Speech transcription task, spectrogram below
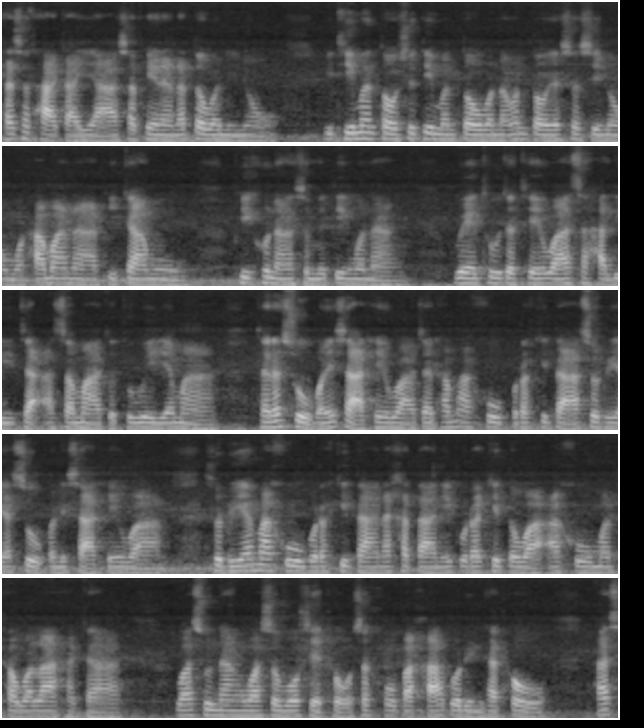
ทัสสทากายาสเพนานัตตวนิโน อิทิมันโตชุติมันโตวันวันโตยัสสิโนโมทามานาพิกามูพิคุณางสมิติงวนัง เวนทูจะเทวาสหลีจะอสมาจตุเวยมา ธนสูปนิสาเทวาจันทมาคูปุรคิตา สุริยสูปนิสาเทวา สุริยมาคูปุรคิตานคตานิปุรคิตวาอาคูมันทวลาหกาวาสุนังวาสโวเสโถสโคปะคาบรินทัโททัสเส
